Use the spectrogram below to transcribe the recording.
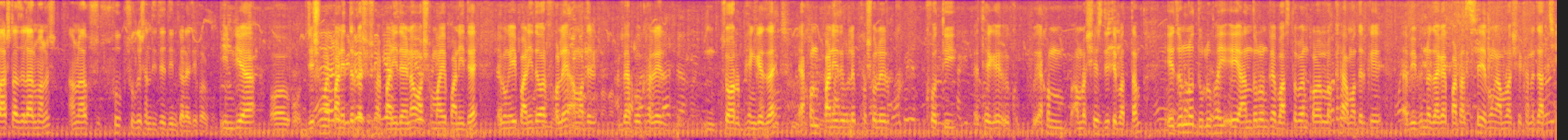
পাঁচটা জেলার মানুষ আমরা খুব সুখে শান্তিতে দিন কাটাতে পারব। ইন্ডিয়া যে সময় পানির দরকার সে সময় পানি দেয় না অসময়ে পানি দেয় এবং এই পানি দেওয়ার ফলে আমাদের ব্যাপক হারে উম, চর ভেঙে যায়। এখন পানি হলে ফসলের ক্ষতি থেকে এখন আমরা সেচ দিতে পারতাম। এই জন্য দুলুভাই এই আন্দোলনকে বাস্তবায়ন করার লক্ষ্যে আমাদেরকে বিভিন্ন জায়গায় পাঠাচ্ছে এবং আমরা সেখানে যাচ্ছি।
